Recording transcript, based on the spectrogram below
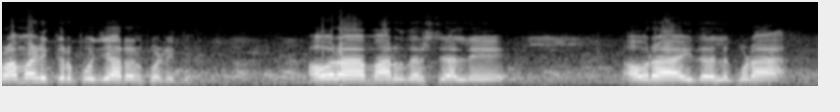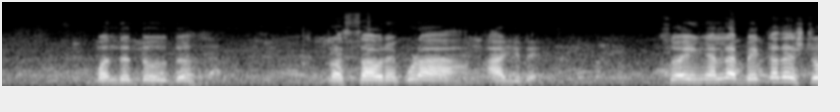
ಪ್ರಾಮಾಣಿಕರು ಪೂಜಾರು ಅಂದ್ಕೊಂಡಿದ್ದೆ ಅವರ ಮಾರ್ಗದರ್ಶನದಲ್ಲಿ ಅವರ ಇದರಲ್ಲಿ ಕೂಡ ಬಂದದ್ದು ಪ್ರಸ್ತಾವನೆ ಕೂಡ ಆಗಿದೆ. ಸೊ ಹಿಂಗೆಲ್ಲ ಬೇಕಾದಷ್ಟು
